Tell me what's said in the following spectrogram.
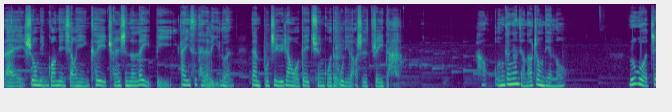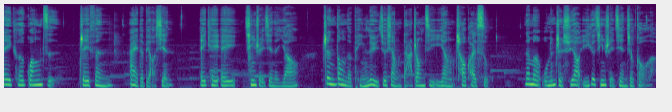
来说明光电效应可以传神的类比爱因斯坦的理论，但不至于让我被全国的物理老师追打。好，我们刚刚讲到重点喽。如果这一颗光子，这份爱的表现，A.K.A. 清水剑的腰，震动的频率就像打桩机一样超快速，那么我们只需要一个清水剑就够了。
